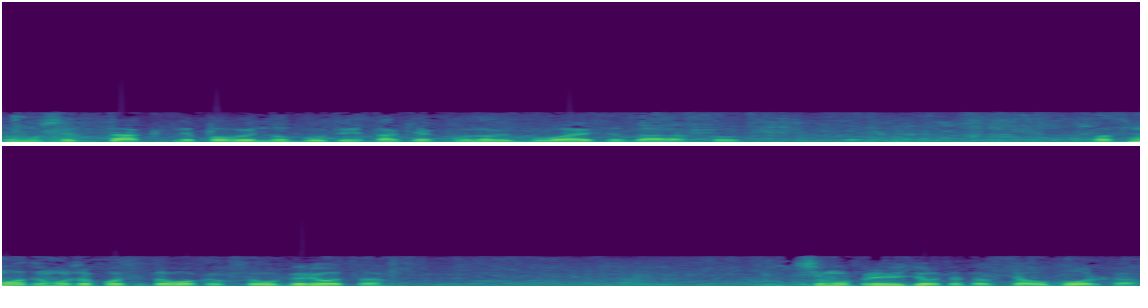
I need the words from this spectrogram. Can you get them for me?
Тому що так не повинно бути, так як воно відбувається зараз тут. Посмотрим уже после того, как все уберется, к чему приведет эта вся уборка.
